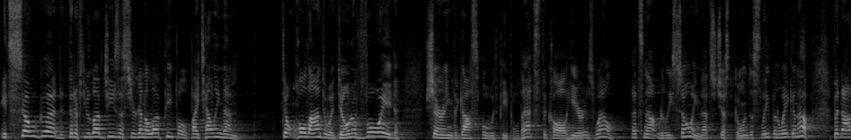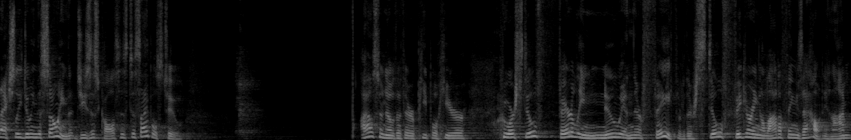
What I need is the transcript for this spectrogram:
It's so good that if you love Jesus, you're going to love people by telling them. Don't hold on to it. Don't avoid sharing the gospel with people. That's the call here as well. That's not really sowing. That's just going to sleep and waking up, but not actually doing the sowing that Jesus calls his disciples to. I also know that there are people here who are still fairly new in their faith or they're still figuring a lot of things out. And I'm,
